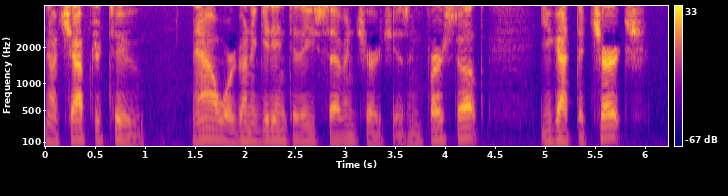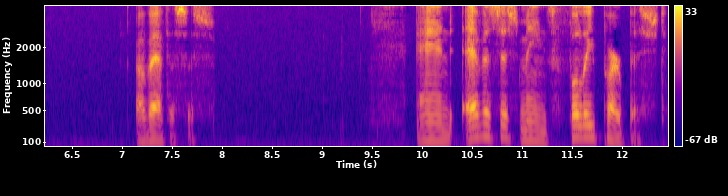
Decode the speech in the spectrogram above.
Now, chapter 2. Now we're going to get into these seven churches. And first up, you got the church of Ephesus. And Ephesus means fully purposed.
